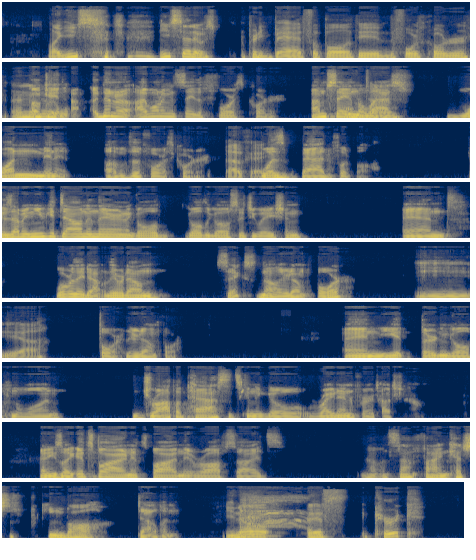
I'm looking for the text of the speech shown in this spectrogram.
Like you said, you said it was pretty bad football at the the fourth quarter. I mean, Okay, no- uh, no, no, no. I won't even say the fourth quarter. I'm saying the last one minute of the fourth quarter okay. was bad football. Because I mean, you get down in there in a goal goal to go situation, and what were they down? They were down six. No, they were down four. Yeah. Four. They were down four. And you get third and goal from the one, drop a pass that's going to go right in for a touchdown. And he's like, "It's fine, it's fine. They were offsides." No, it's not fine. Catch the freaking ball, Dalvin. You know, if Kirk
